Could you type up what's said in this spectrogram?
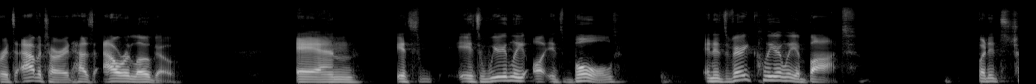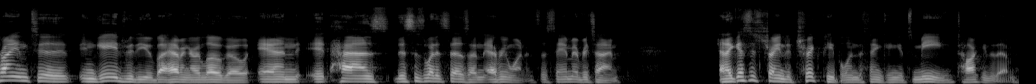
for its avatar, it has our logo. And it's, it's weirdly, uh, it's bold, and it's very clearly a bot. But it's trying to engage with you by having our logo, and it has, this is what it says on everyone. It's the same every time. And I guess it's trying to trick people into thinking it's me talking to them.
